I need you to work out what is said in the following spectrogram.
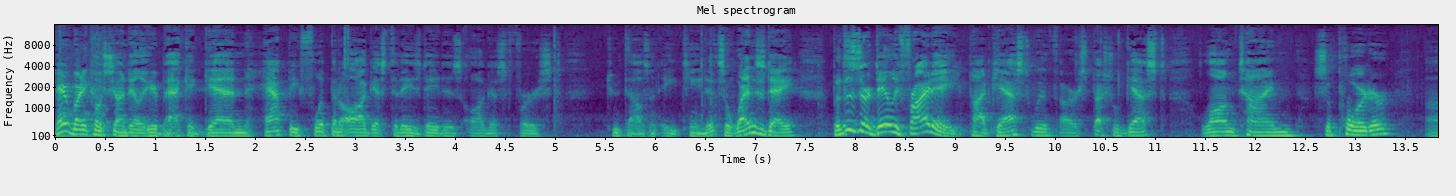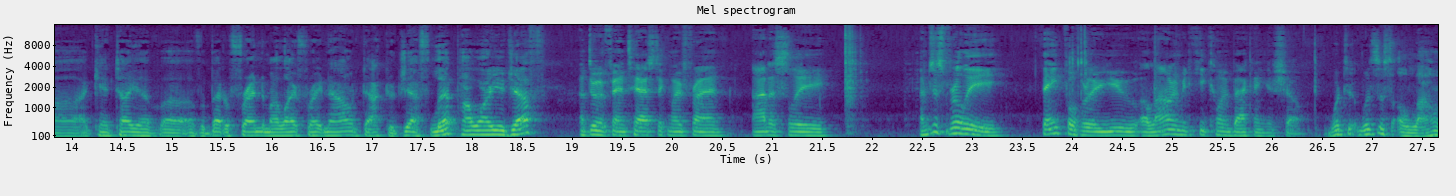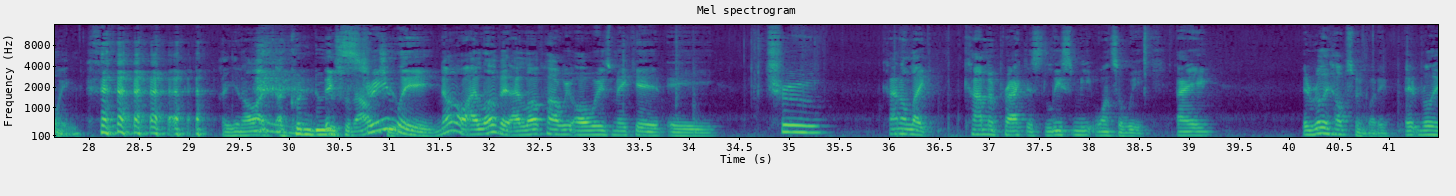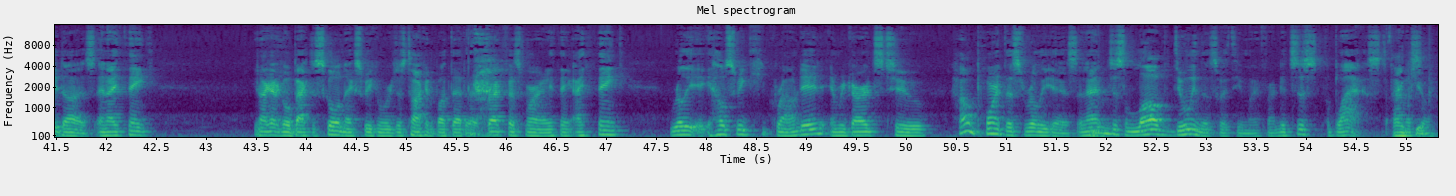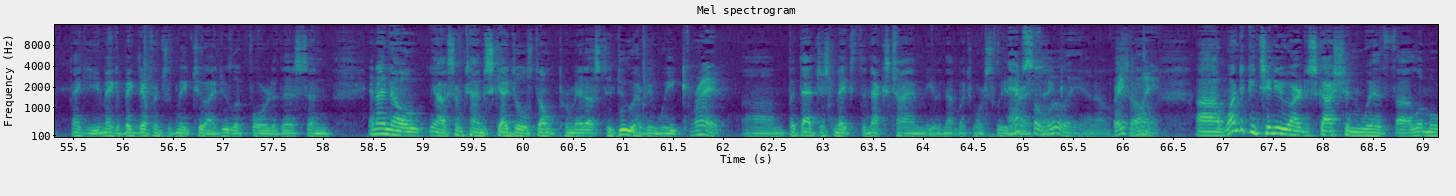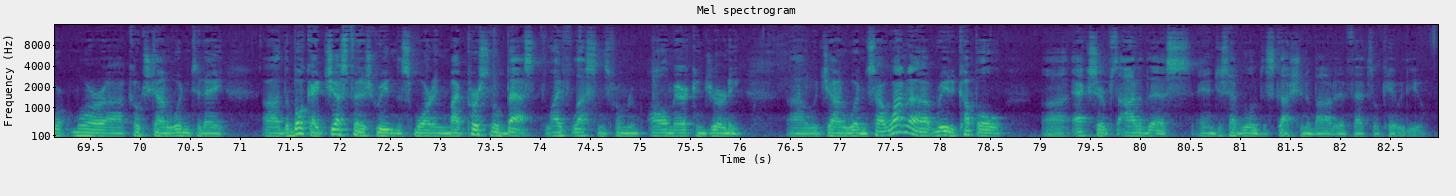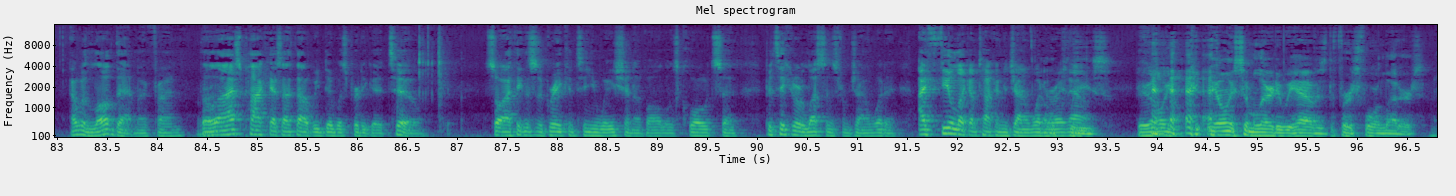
Hey everybody, Coach John Daly here back again. Happy flipping August. Today's date is August 1st, 2018. It's a Wednesday, but this is our Daily Friday podcast with our special guest, longtime supporter. Uh, I can't tell you of, uh, of a better friend in my life right now, Dr. Jeff Lip. How are you, Jeff? I'm doing fantastic, my friend. Honestly, I'm just really thankful for you allowing me to keep coming back on your show. What, what's this allowing? you know, I, I, couldn't do this Extremely. without you. Extremely. No, I love it. I love how we always make it a true kind of like common practice. At least meet once a week. I. It really helps me, buddy. It really does, and I think. You know, I got to go back to school next week, and we are just talking about that at breakfast more than anything. I think really it helps me keep grounded in regards to how important this really is. And I Mm. just love doing this with you, my friend. It's just a blast. Thank honestly. you, thank you. You make a big difference with me too. I do look forward to this, and and I know you know sometimes schedules don't permit us to do every week, Right. um, but that just makes the next time even that much more sweeter. I think, Absolutely. you know, Great point. Uh, wanted to continue our discussion with uh, a little more, more uh, Coach John Wooden today. Uh, the book I just finished reading this morning, My Personal Best: Life Lessons from an All American Journey, uh, with John Wooden. So I want to read a couple uh, excerpts out of this and just have a little discussion about it, if that's okay with you. I would love that, my friend. The last podcast I thought we did was pretty good too. So I think this is a great continuation of all those quotes and particular lessons from John Wooden. I feel like I'm talking to John Wooden Oh, right please. The only, the only similarity we have is the first four letters.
